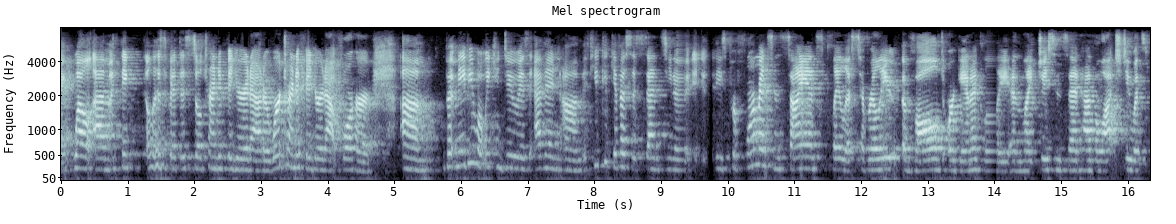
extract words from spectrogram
Okay, well, um, I think Elizabeth is still trying to figure it out, or we're trying to figure it out for her. Um, but maybe what we can do is, Evan, um, if you could give us a sense, you know, these performance and science playlists have really evolved organically, and like Jason said, have a lot to do with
